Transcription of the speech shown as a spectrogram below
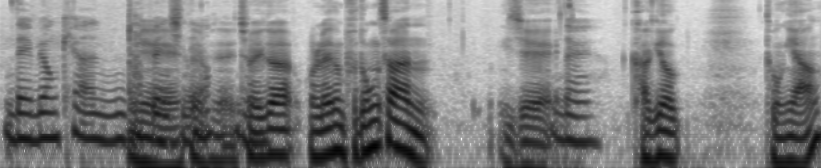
네, 명쾌한 예, 답변이시네요. 네, 저희가 원래는 부동산 이제 네. 가격 동향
